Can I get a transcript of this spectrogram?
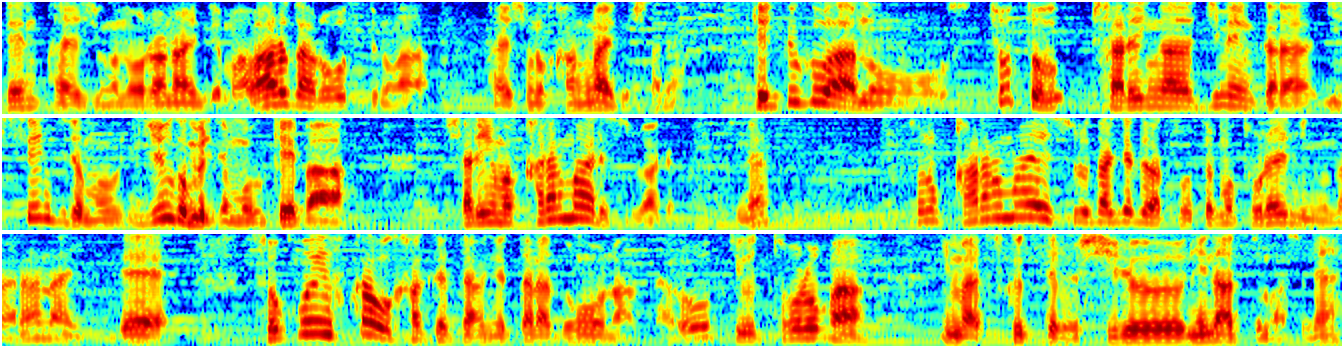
全体重が乗らないんで回るだろうっていうのが最初の考えでしたね。結局はあのちょっと車輪が地面から1センチでも15ミリでも浮けば、車輪は空回りするわけなんですね。その空回りするだけではとてもトレーニングにならないんで、そこへ負荷をかけてあげたらどうなんだろうっていうところが、今作ってる主流になってますね。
